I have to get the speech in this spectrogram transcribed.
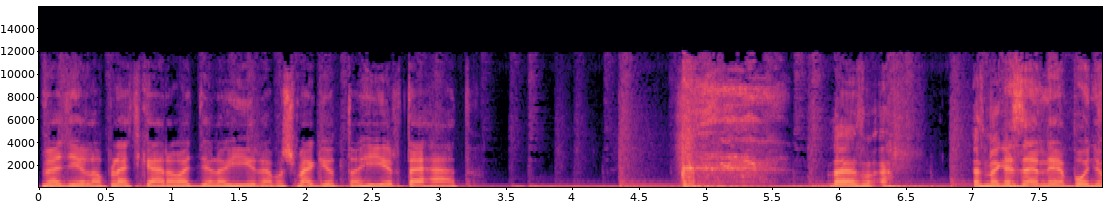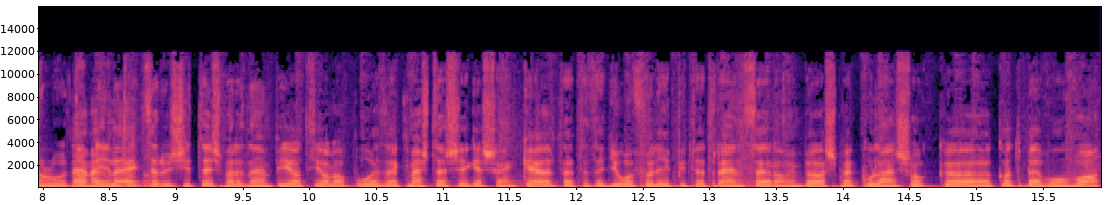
vegyél a pletykára, adjál a hírre. Most megjött a hír, tehát De ez, Ez, megint, Ez ennél bonyolult. nem, ez leegyszerűsítés, mert ez nem piaci alapú. Ezek mesterségesen kell, tehát ez egy jól fölépített rendszer, amiben a spekulánsokat bevonva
